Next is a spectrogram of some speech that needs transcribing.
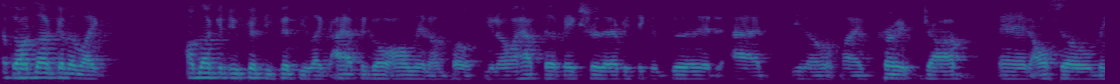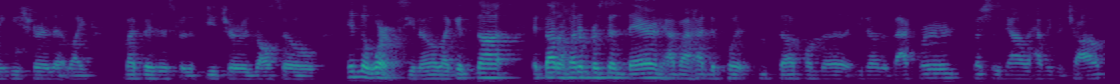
Of so I'm not gonna like I'm not gonna do 50-50. Like I have to go all in on both, you know. I have to make sure that everything is good at, you know, my current job and also making sure that like my business for the future is also in the works, you know. Like it's not it's not 100% there and have I had to put some stuff on the, you know, the back burner, especially now having a child.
